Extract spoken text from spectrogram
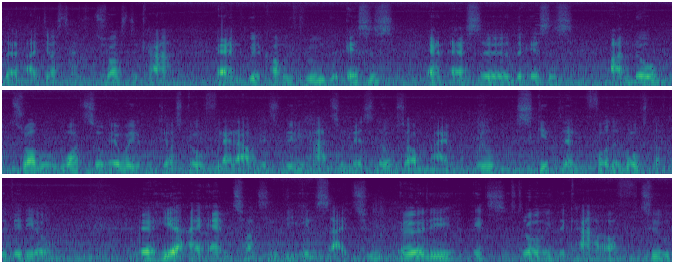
that I just have to trust the car and we're coming through the S's and as uh, the S's are no trouble whatsoever. You can just go flat out. It's really hard to mess those up. I will skip them for the most of the video. Uh, here I am touching the inside too early. It's throwing the car off to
